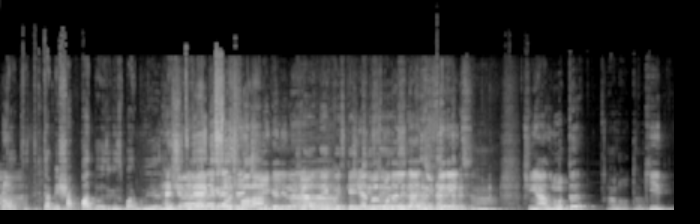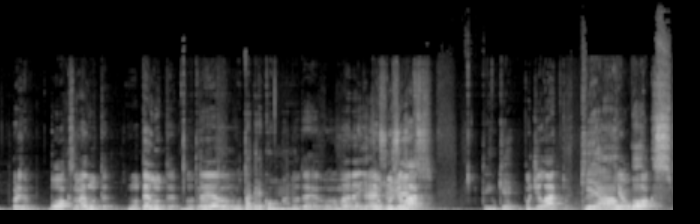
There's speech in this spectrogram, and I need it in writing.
Pronto. Tem que estar meio chapado aqueles bagulho ali. Hashtag só de falar. Já andei com skatista Tinha duas modalidades diferentes. Tinha a luta, a luta. que, por exemplo, boxe não é luta. Luta é luta. Luta, Luta, é luta, o. luta greco-romana. Luta romana e É, tem o pugilato. Tem o quê? Pugilato. Que é a que é o boxe.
